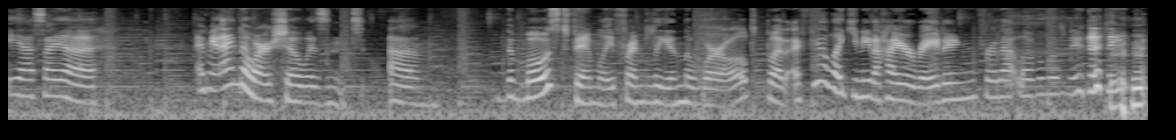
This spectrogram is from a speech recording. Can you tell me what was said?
Yes, I uh I mean, I know our show isn't um the most family friendly in the world, but I feel like you need a higher rating for that level of nudity.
